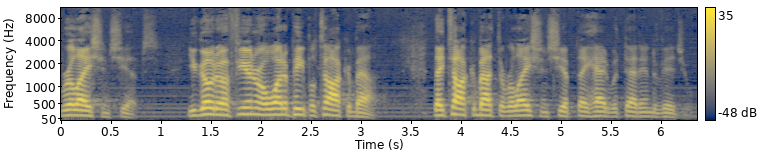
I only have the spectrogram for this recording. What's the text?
relationships. You go to a funeral, what do people talk about? They talk about the relationship they had with that individual.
